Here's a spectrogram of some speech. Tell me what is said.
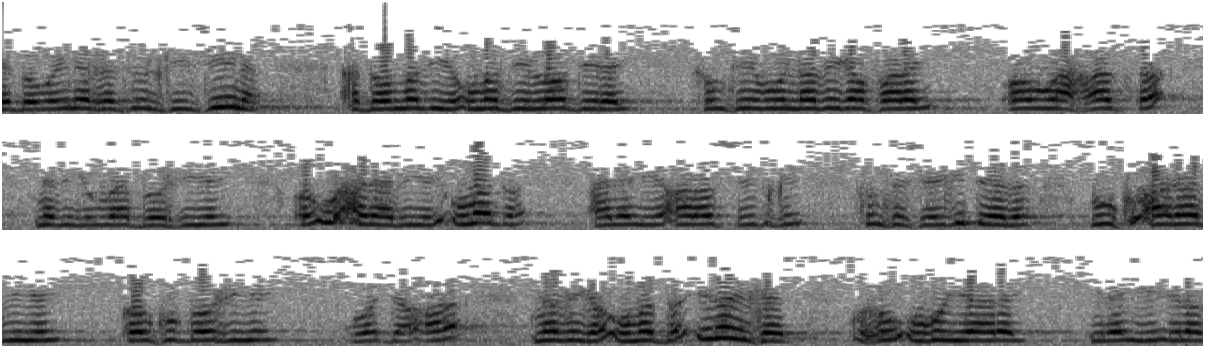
eebbaweyne rasuulkiisiina addoommadii ummadii loo diray runtii buu nabiga faray oo waxasa nebiga waa booriyey oo u caraabiyey. Ummadda calayhi calaa sidqi runta sheegideeda buu ku caraabiyey oo ku booriyey. Wadacaa nabiga ummadda idaylkeed wuxuu ugu yeeray ilayhi ila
